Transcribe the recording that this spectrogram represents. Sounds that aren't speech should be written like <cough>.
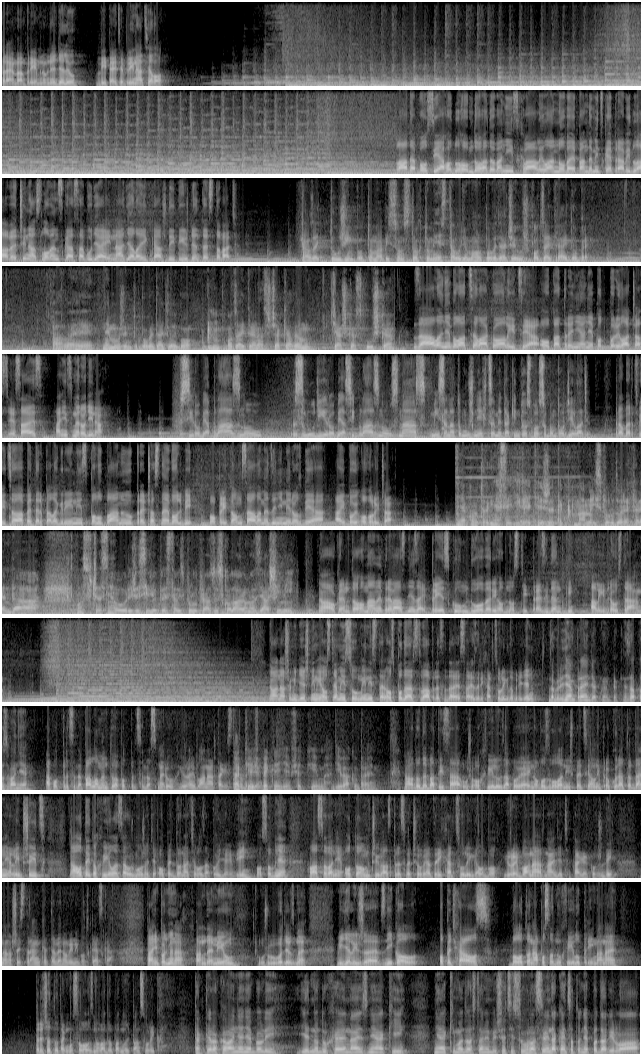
Prajem vám príjemnú nedeľu. Vítajte pri Natelo. Vláda po siahodlhom dohadovaní schválila nové pandemické pravidlá. Väčšina Slovenska sa bude aj naďalej každý týždeň testovať. Naozaj túžim potom, aby som z tohto miesta ľuďom mohol povedať, že už od zajtra aj dobre. Ale nemôžem to povedať, lebo <clears throat> od zajtra nás čaká veľmi ťažká skúška. Zále nebola celá koalícia. Opatrenia nepodporila časť SAS ani sme rodina. Si robia bláznou z ľudí robia si bláznou z nás. My sa na tom už nechceme takýmto spôsobom podielať. Robert Fico a Peter Pellegrini spolu plánujú predčasné voľby. Popri tom sa ale medzi nimi rozbieha aj boj o voliča. Nejako to tak nesedí, viete, že tak máme ísť spolu do referenda a on súčasne hovorí, že si vie predstaviť spoluprácu s Kolárom a s ďalšími. No a okrem toho máme pre vás dnes aj prieskum dôveryhodnosti prezidentky a lídrov strán. No a našimi dnešnými hostiami sú minister hospodárstva a predseda SAS Richard Sulik. Dobrý deň. Dobrý deň, prajem, ďakujem pekne za pozvanie. A podpredseda parlamentu a podpredseda Smeru Juraj Blanár. Takisto Taktiež pekný deň všetkým divákom prajem. No a do debaty sa už o chvíľu zapojí aj novozvolený špeciálny prokurátor Daniel Lipšic. No a od tejto chvíle sa už môžete opäť do natelo zapojiť aj vy osobne. Hlasovanie o tom, či vás presvedčil viac Richard Sulik alebo Juraj Blanár, nájdete tak ako vždy na našej stránke tvnoviny.sk. Páni, poďme na pandémiu. Už v úvode sme videli, že vznikol opäť chaos, bolo to na poslednú chvíľu príjmané. Prečo to tak muselo znova dopadnúť, pán Sulik? Tak tie rokovania neboli jednoduché, nájsť nejaký, nejaký model, s ktorým by všetci súhlasili. Nakoniec sa to nepodarilo a,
